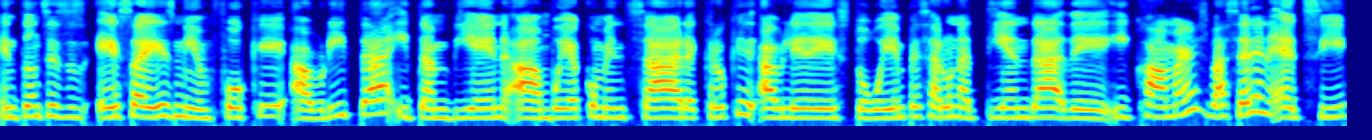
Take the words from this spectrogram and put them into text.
Entonces, ese es mi enfoque ahorita y también voy a comenzar, creo que hablé de esto, voy a empezar una tienda de e-commerce, va a ser en Etsy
